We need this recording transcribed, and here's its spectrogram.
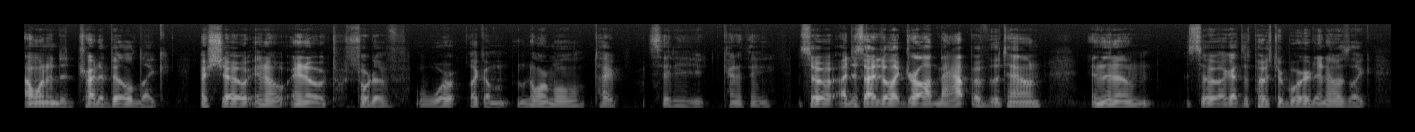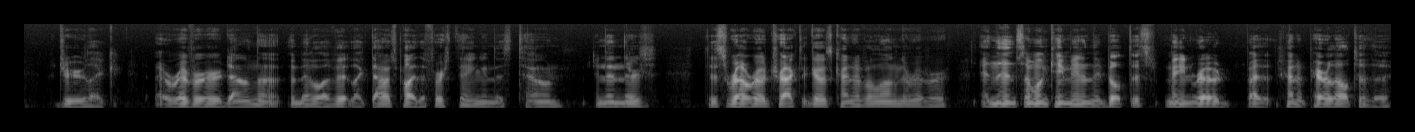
I wanted to try to build like a show in a in a sort of war like a normal type city kind of thing. So I decided to like draw a map of the town, and then um, so I got this poster board and I was like, drew like a river down the the middle of it. Like that was probably the first thing in this town, and then there's this railroad track that goes kind of along the river. And then someone came in and they built this main road by the kind of parallel to the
